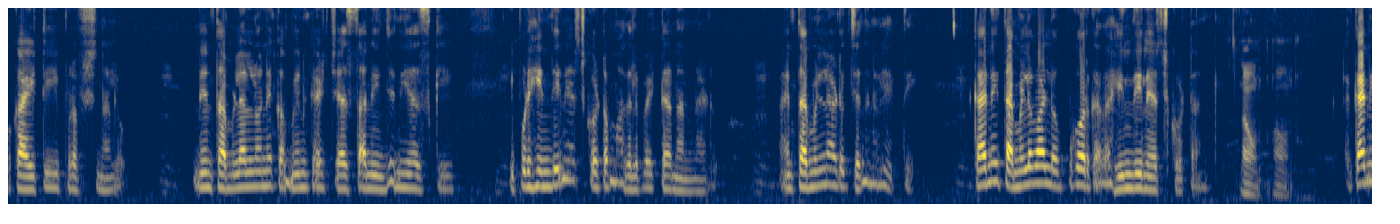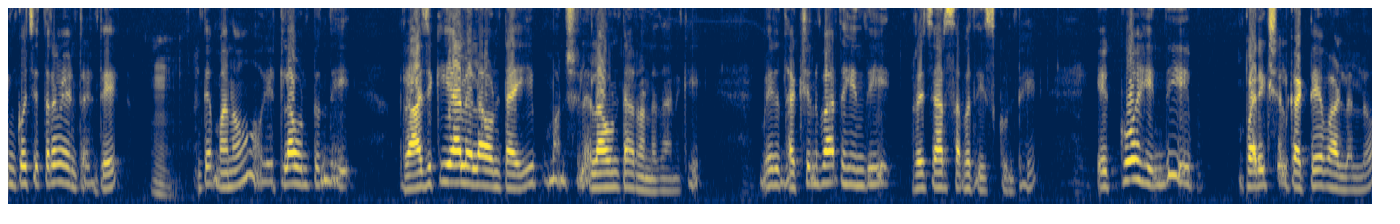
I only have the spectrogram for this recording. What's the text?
ఒక ఐటీ ప్రొఫెషనల్. నేను తమిళంలోనే కమ్యూనికేట్ చేస్తాను ఇంజనీర్స్కి. ఇప్పుడు హిందీ నేర్చుకోవటం మొదలుపెట్టాను అన్నాడు ఆయన తమిళనాడుకు చెందిన వ్యక్తి. కానీ తమిళ వాళ్ళు ఒప్పుకోరు కదా హిందీ నేర్చుకోవటానికి. కానీ ఇంకో చిత్రం ఏంటంటే అంటే మనం ఎట్లా ఉంటుంది రాజకీయాలు ఎలా ఉంటాయి మనుషులు ఎలా ఉంటారు అన్నదానికి మీరు దక్షిణ భారత హిందీ ప్రచార సభ తీసుకుంటే ఎక్కువ హిందీ పరీక్షలు కట్టే వాళ్ళల్లో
